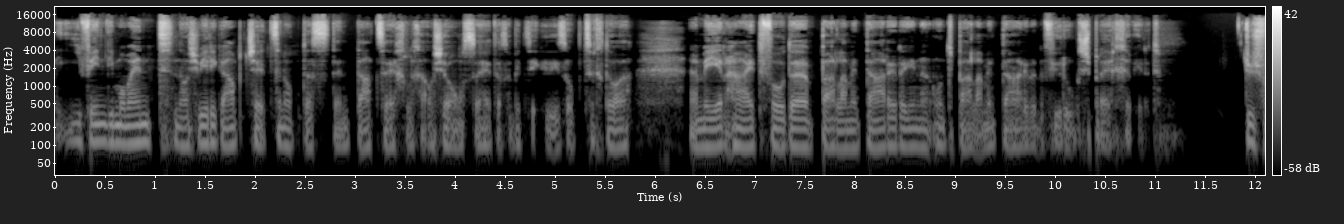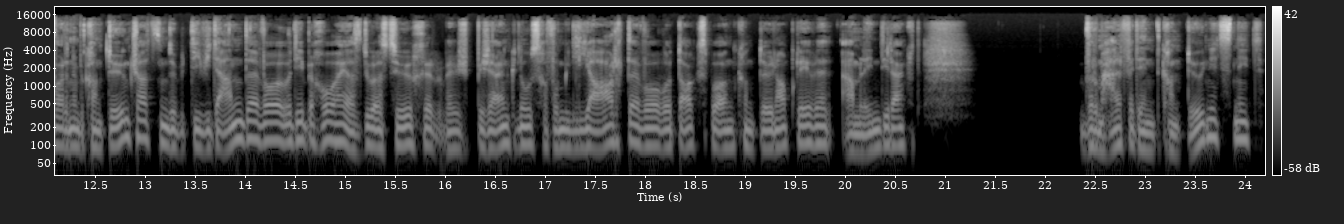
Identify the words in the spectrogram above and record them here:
Ich finde im Moment noch schwierig abzuschätzen, ob das denn tatsächlich auch Chancen hat, also beziehungsweise ob sich da eine Mehrheit von der Parlamentarierinnen und Parlamentarier dafür aussprechen wird. Du hast vorhin über Kantone geschätzt und über Dividenden, die, die bekommen haben. Also du als Zürcher bist, auch ein Genuss von Milliarden, die, die Taxbo an Kantone abgeliefert hat, einmal indirekt. Warum helfen denn die Kantone jetzt nicht?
